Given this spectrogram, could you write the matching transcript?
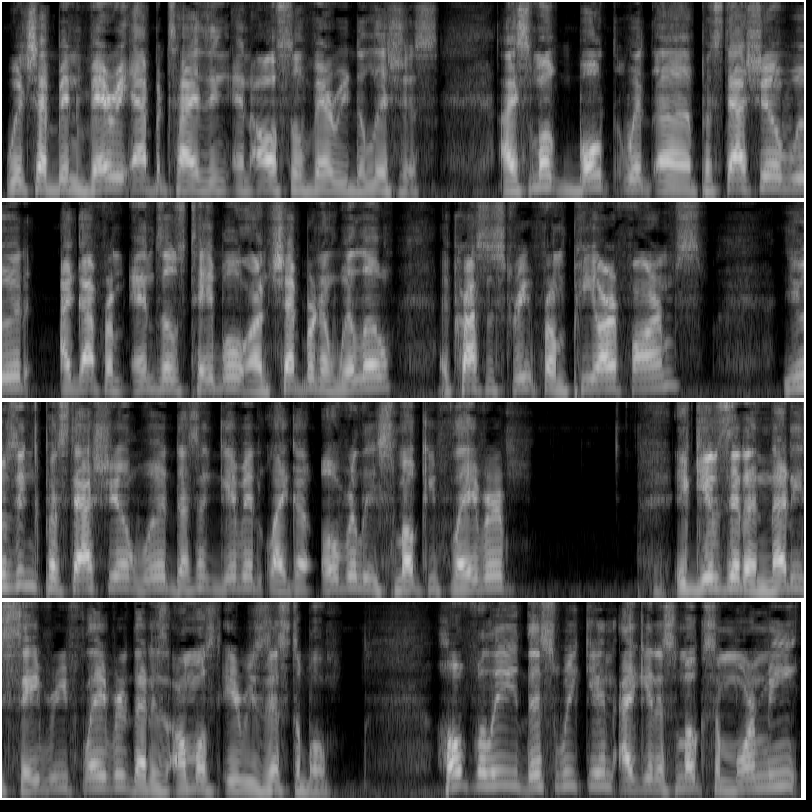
which have been very appetizing and also very delicious. I smoked both with uh, pistachio wood I got from Enzo's Table on Shepherd and Willow across the street from PR Farms. Using pistachio wood doesn't give it like an overly smoky flavor, it gives it a nutty, savory flavor that is almost irresistible. Hopefully, this weekend I get to smoke some more meat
